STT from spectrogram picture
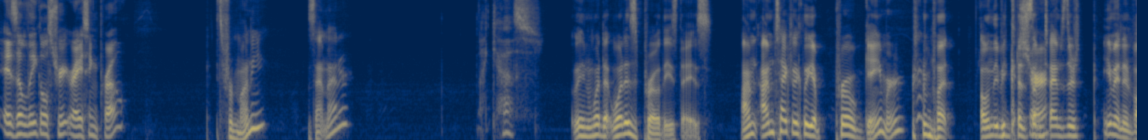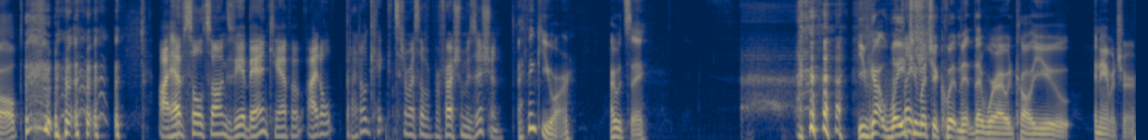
Is illegal street racing pro? it's for money? Does that matter? I guess. I mean, what what is pro these days? I'm I'm technically a pro gamer, but only because Sure. sometimes there's payment involved. I have sold songs via Bandcamp. I don't, but I don't consider myself a professional musician. I think you are. I would say. You've got way too sh- much equipment that where I would call you an amateur.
